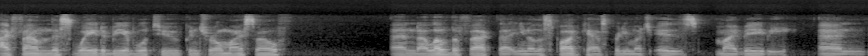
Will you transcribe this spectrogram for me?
I found this way to be able to control myself. And I love the fact that, you know, this podcast pretty much is my baby and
